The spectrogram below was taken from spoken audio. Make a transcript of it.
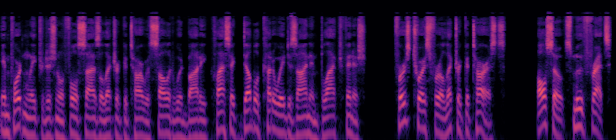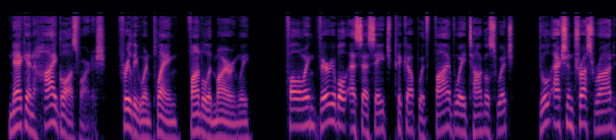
Importantly, traditional full-size electric guitar with solid wood body, classic double cutaway design and black finish. First choice for electric guitarists. Also, smooth frets, neck and high gloss varnish, freely when playing, fondle admiringly. Following, variable SSH pickup with 5-way toggle switch, dual action truss rod,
